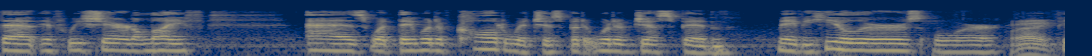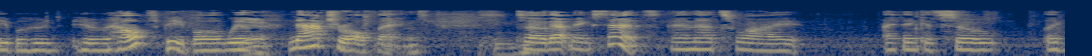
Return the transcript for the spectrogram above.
that if we shared a life as what they would have called witches, but it would have just been maybe healers or right, people who who helped people with Yeah. natural things. So that makes sense, and that's why I think it's so like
